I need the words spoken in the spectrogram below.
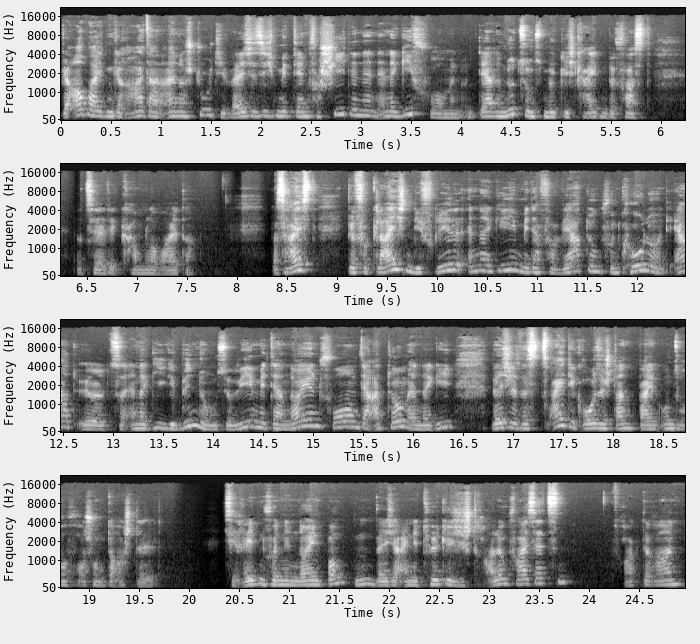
Wir arbeiten gerade an einer Studie, welche sich mit den verschiedenen Energieformen und deren Nutzungsmöglichkeiten befasst, erzählte Kammler weiter. Das heißt, wir vergleichen die Friedelenergie mit der Verwertung von Kohle und Erdöl zur Energiegewinnung sowie mit der neuen Form der Atomenergie, welche das zweite große Standbein unserer Forschung darstellt. Sie reden von den neuen Bomben, welche eine tödliche Strahlung freisetzen? fragte Rahn.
